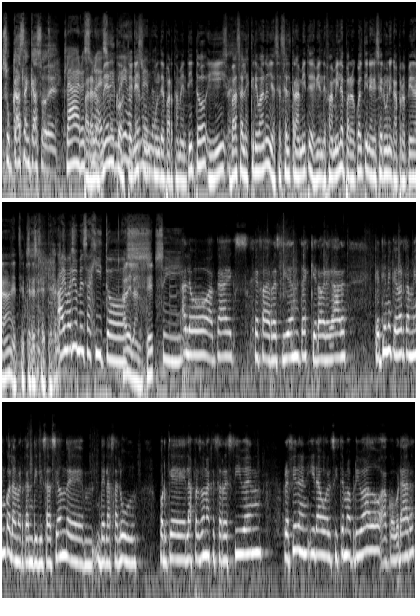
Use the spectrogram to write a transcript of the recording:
su casa en caso de. Claro, es Para una- los es un médicos riesgo tenés un, tremendo. un departamentito y Sí. vas al escribano y haces el trámite de bien de familia para el cual tiene que ser única propiedad, etcétera, Sí, sí. etcétera. Hay varios mensajitos. Adelante. Sí. Aló, acá ex jefa de residentes, quiero agregar que tiene que ver también con la mercantilización de, de la salud, porque las personas que se reciben prefieren ir al sistema privado a cobrar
